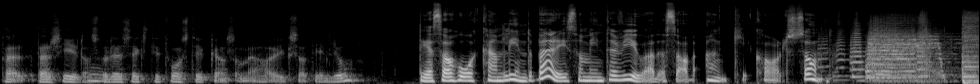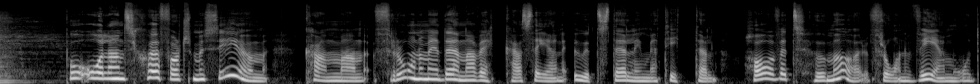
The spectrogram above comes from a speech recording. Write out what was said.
per, per sida mm. så det är 62 stycken som jag har yxat till. Jo. Det sa Håkan Lindberg som intervjuades av Anki Karlsson. På Ålands sjöfartsmuseum kan man från och med denna vecka se en utställning med titeln Havets humör från vemod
